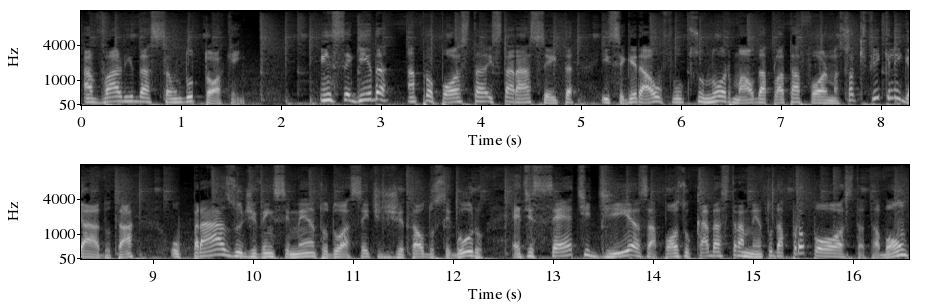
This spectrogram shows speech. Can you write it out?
a validação do token. Em seguida, a proposta estará aceita e seguirá o fluxo normal da plataforma. Só que fique ligado, tá? O prazo de vencimento do aceite digital do seguro é de sete dias após o cadastramento da proposta, tá bom?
